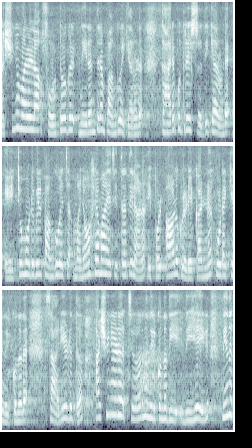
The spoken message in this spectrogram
അശ്വിനുമായുള്ള ഫോട്ടോകൾ നിരന്തരം പങ്കുവയ്ക്കാറുണ്ട്. താരപുത്രി ശ്രദ്ധിക്കാറുണ്ട്. ഏറ്റവും ഒടുവിൽ പങ്കുവച്ച മനോഹരമായ ചിത്രത്തിലാണ് ഇപ്പോൾ ആളുകളുടെ കണ്ണ് ഉടക്കി നിൽക്കുന്നത്. സാരിയെടുത്ത് അശ്വിനോട് ചേർന്ന് നിൽക്കുന്ന ദിയയിൽ നിന്ന്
